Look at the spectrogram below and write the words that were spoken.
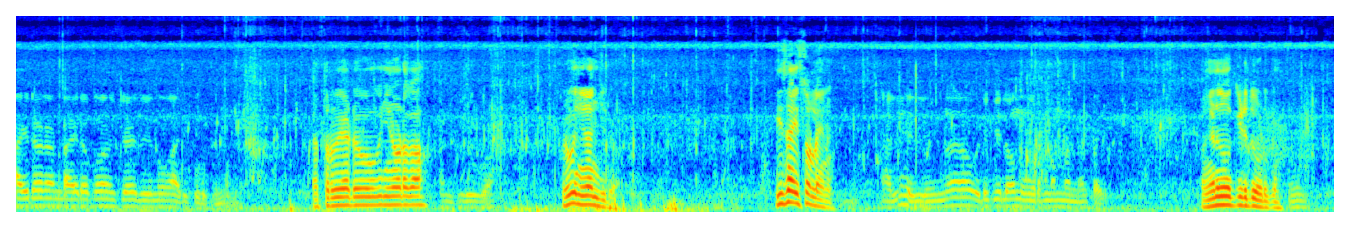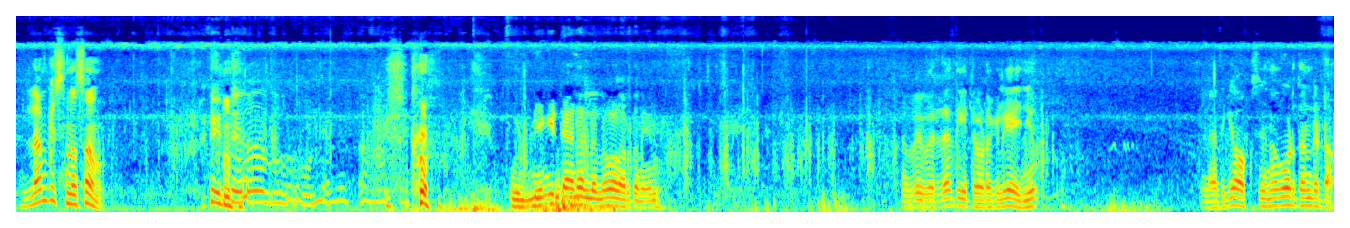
ആയിരം രണ്ടായിരം ഒക്കെ വെച്ചാൽ ഇതിന് വാരി കൊടുക്കുന്നുണ്ട്. എത്ര രൂപയായിട്ട് കുഞ്ഞിനോടൊക്കെ അഞ്ച് രൂപ. ഒരു കുഞ്ഞിന് അഞ്ച് രൂപ. ഈ സൈസ് ഉള്ളതിന്? അല്ല ഒരു കിലോ നൂറെണ്ണം തന്നെ ടൈ അങ്ങനെ നോക്കി എടുത്ത് കൊടുക്കും. എല്ലാം ബിസിനസ്സാണ് പുണ്യം കിട്ടാനല്ലല്ലോ വളർത്തണേന്ന്. അപ്പോൾ ഇവരുടെ തീറ്റ കൊടുക്കൽ കഴിഞ്ഞു. എല്ലാത്തേക്കും ഓക്സിജനൊക്കെ കൊടുത്തിട്ടുണ്ട് കേട്ടോ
